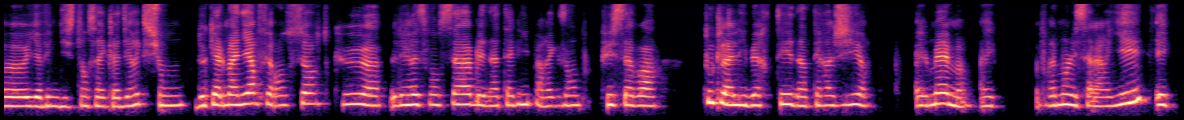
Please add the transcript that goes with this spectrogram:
euh, y avait une distance avec la direction. De quelle manière faire en sorte que les responsables et Nathalie, par exemple, puissent avoir toute la liberté d'interagir elles-mêmes avec vraiment les salariés et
